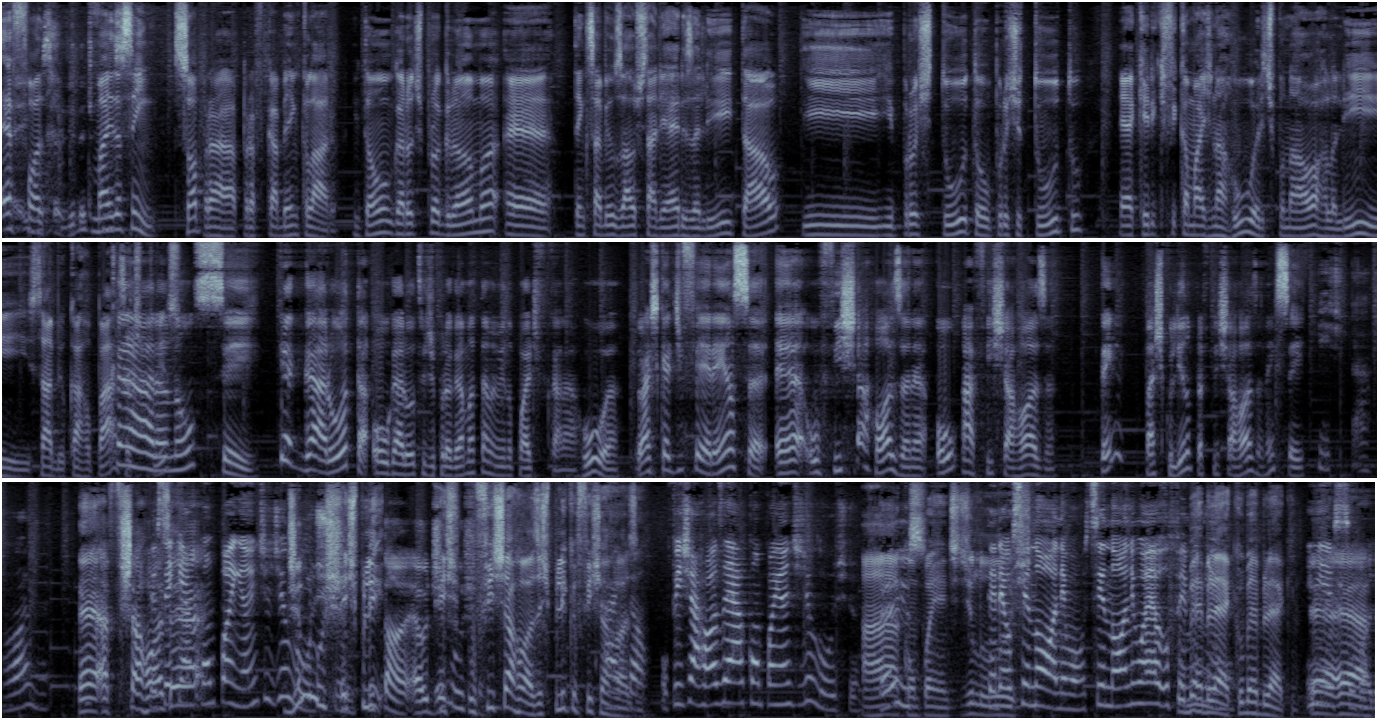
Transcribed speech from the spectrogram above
É foda. isso, a vida é Mas assim, só pra, pra ficar bem claro. Então, o garoto de programa é, tem que saber usar os talheres ali e tal. E, e prostituta ou prostituto é aquele que fica mais na rua, tipo na orla ali, sabe? O carro passa. Cara, tipo não sei. Porque garota ou garoto de programa também não pode ficar na rua. Eu acho que a diferença é o ficha rosa, né? Ou a ficha rosa. Tem masculino pra ficha rosa? Nem sei. Ficha rosa. É, a ficha rosa sei que é é acompanhante de, de luxo. luxo. Expli- Então, é o de Es- luxo. O ficha rosa, explica o ficha Ah, rosa. então. O ficha rosa é acompanhante de luxo. Ah, É isso. acompanhante de luz. Entendeu? O sinônimo. Sinônimo é o feminino. Uber Black, Uber Black. Isso. É,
